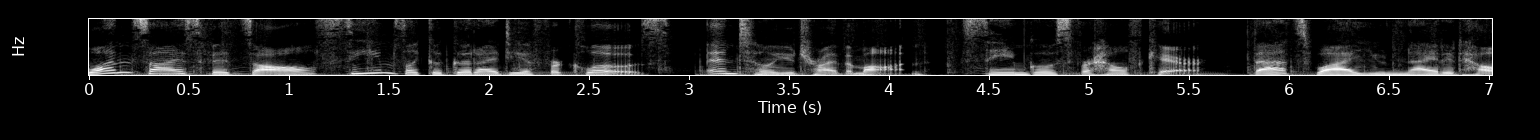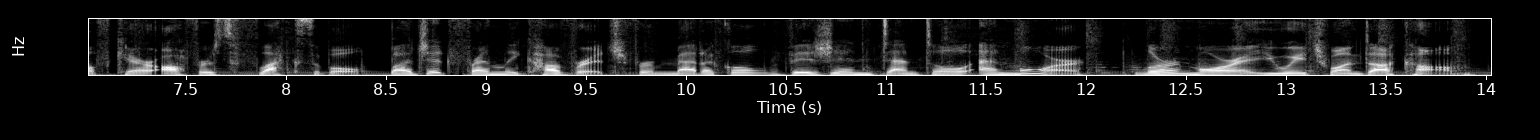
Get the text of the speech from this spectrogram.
One size fits all seems like a good idea for clothes until you try them on. Same goes for healthcare. That's why United Healthcare offers flexible, budget friendly coverage for medical, vision, dental, and more. Learn more at uh1.com.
